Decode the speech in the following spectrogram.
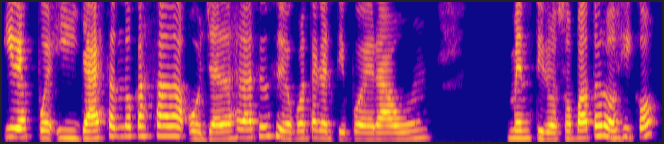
y después, y ya estando casada o ya de relación, se dio cuenta que el tipo era un mentiroso patológico,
